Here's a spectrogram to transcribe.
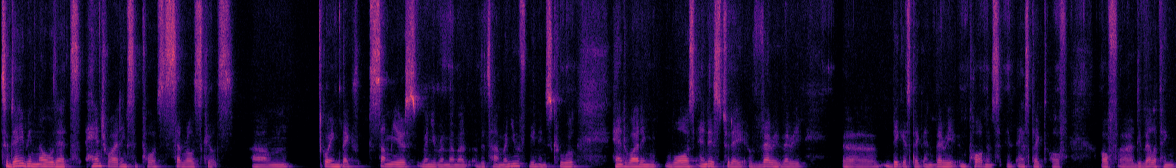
Today we know that handwriting supports several skills. Um, going back some years, when you remember the time when you've been in school, handwriting was and is today a very, very uh, big aspect and very important aspect of, of uh, developing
